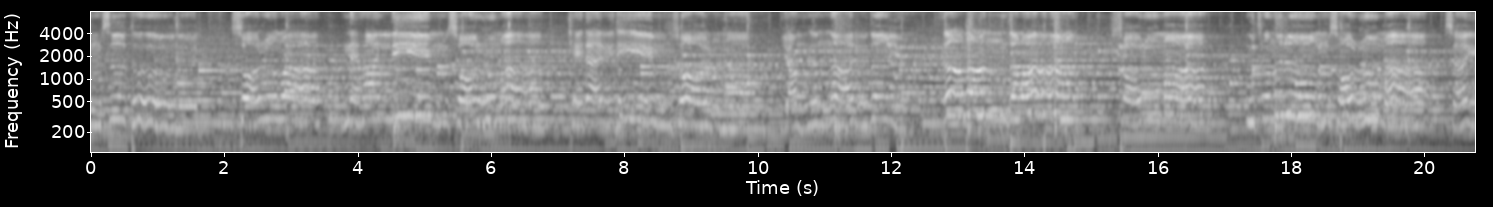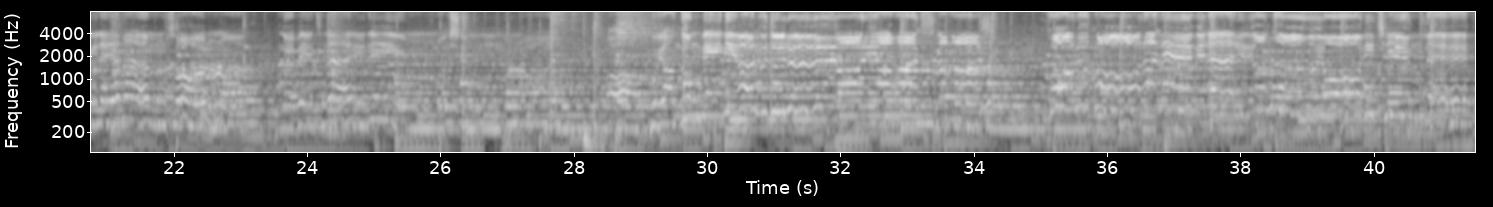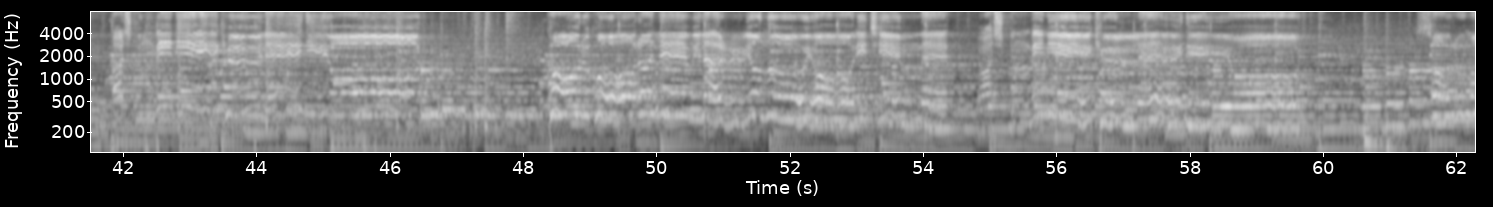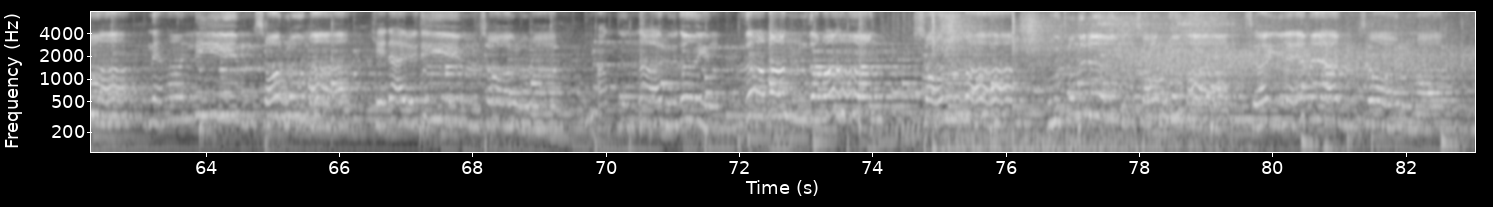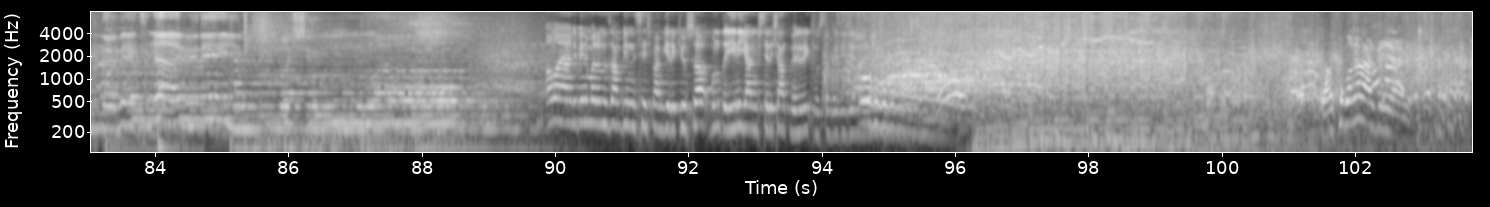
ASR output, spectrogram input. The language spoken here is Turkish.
Yani benim aranızdan birini seçmem gerekiyorsa bunu da yeni gelmiş şans vererek Mustafa diyeceğim. Oh. Bana verdin yani.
